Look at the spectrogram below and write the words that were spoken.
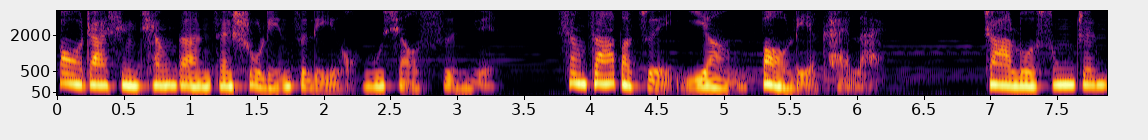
爆炸性枪弹在树林子里呼啸肆虐，像咂巴嘴一样爆裂开来，炸落松针，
